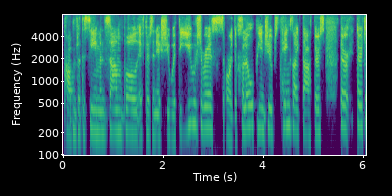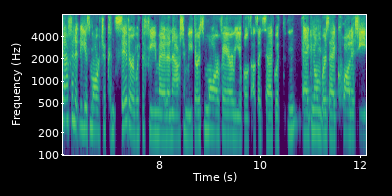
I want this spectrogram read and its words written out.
problems with the semen sample, if there's an issue with the uterus or the fallopian tubes, things like that. There's there there definitely is more to consider with the female anatomy. There's more variables, as I said, with egg numbers, egg quality.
